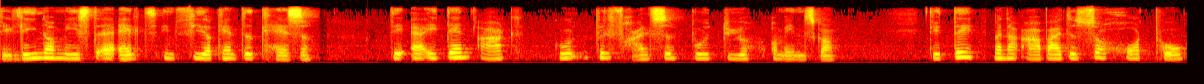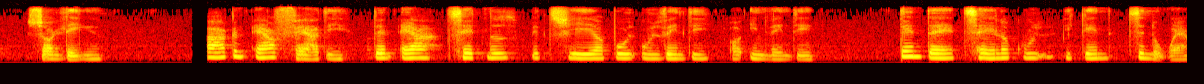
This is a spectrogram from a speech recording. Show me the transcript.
Det ligner mest af alt en firkantet kasse. Det er i den ark, Gud vil frelse både dyr og mennesker. Det er det, man har arbejdet så hårdt på så længe. Arken er færdig. Den er tætnet med tjære både udvendig og indvendig. Den dag taler Gud igen til Noah.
